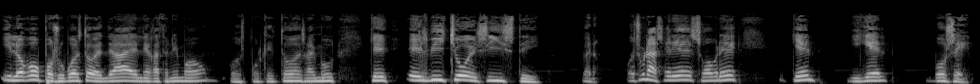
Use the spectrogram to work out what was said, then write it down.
Y luego, por supuesto, vendrá el negacionismo, pues porque todos sabemos que el bicho existe. Bueno, pues una serie sobre quién, Miguel Bosé.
